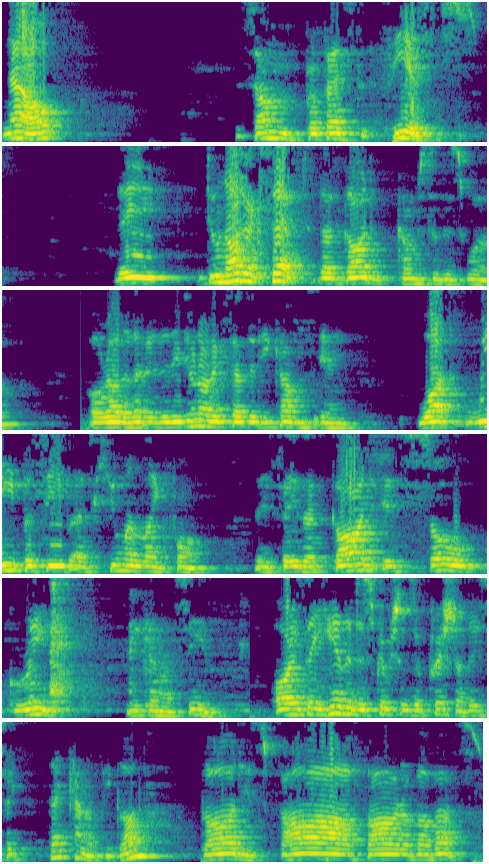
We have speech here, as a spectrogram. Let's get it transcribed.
Now, some professed theists, they do not accept that God comes to this world or rather they do not accept that he comes in what we perceive as human-like form. They say that God is so great we cannot see him. Or if they hear the descriptions of Krishna, they say, that cannot be God. God is far, far above us.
